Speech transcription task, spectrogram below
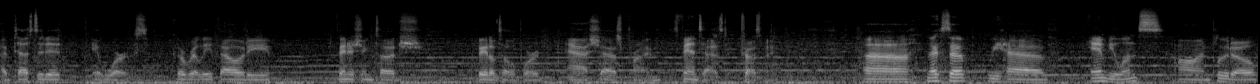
I've tested it, it works. Covert Lethality, Finishing Touch, Fatal Teleport, Ash, Ash Prime. It's fantastic, trust me. Uh, next up, we have Ambulas on Pluto.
